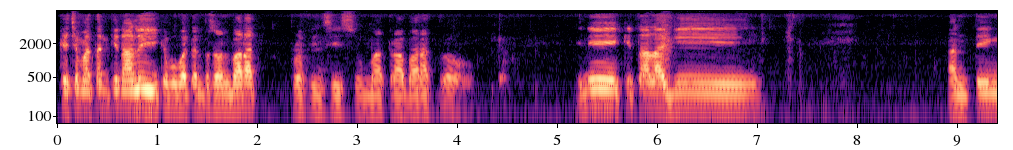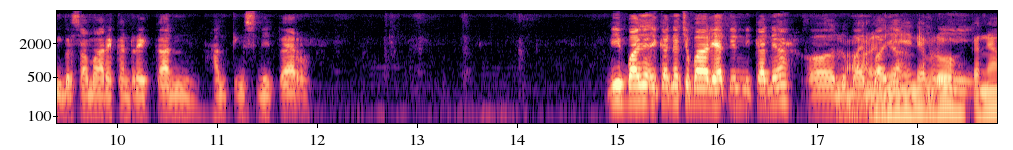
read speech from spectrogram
Kecamatan Kinali, Kabupaten Pesawan Barat, Provinsi Sumatera Barat, bro. Ini kita lagi hunting bersama rekan-rekan hunting sniper. Ini banyak ikannya, coba lihatin ikannya. Oh, lumayan Oh, banyak. Ini dia bro Ini ikannya.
